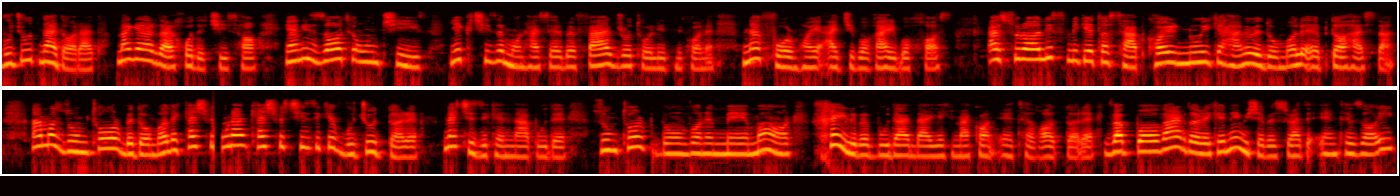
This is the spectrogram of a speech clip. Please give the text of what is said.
وجود ندارد مگر در خود چیزها. یعنی ذات اون چیز یک چیز منحصر به فرد رو تولید می‌کنه نه فرم های عجیب و غریب و خاص. از میگه تا های نوعی که همه به دنبال ابداع هستن. اما زومتور به دنبال کشف اونم کشف چیزی که وجود داره نه چیزی که نبوده. زومتور به عنوان معمار خیلی به بودن در یک مکان اعتقاد داره و باور داره که نمیشه به صورت انتظایی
